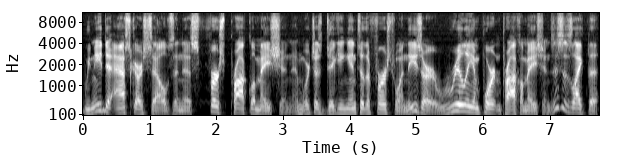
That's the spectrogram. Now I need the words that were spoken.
we need to ask ourselves in this first proclamation, and we're just digging into the first one. These are really important proclamations. This is like the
